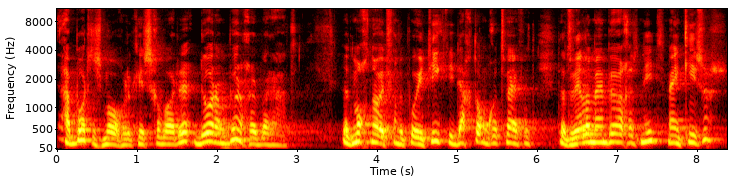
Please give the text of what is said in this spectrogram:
abortus mogelijk is geworden door een burgerberaad. Dat mocht nooit van de politiek, die dachten ongetwijfeld, dat willen mijn burgers niet, mijn kiezers.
